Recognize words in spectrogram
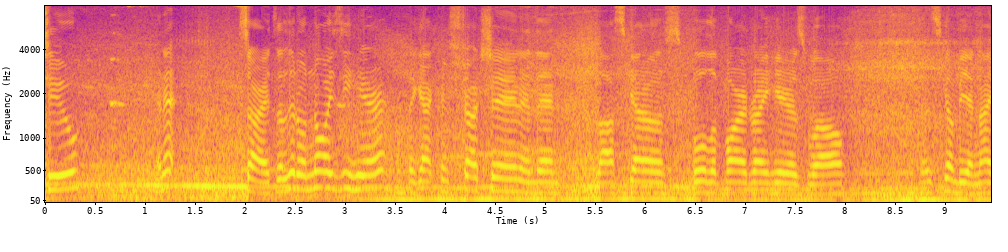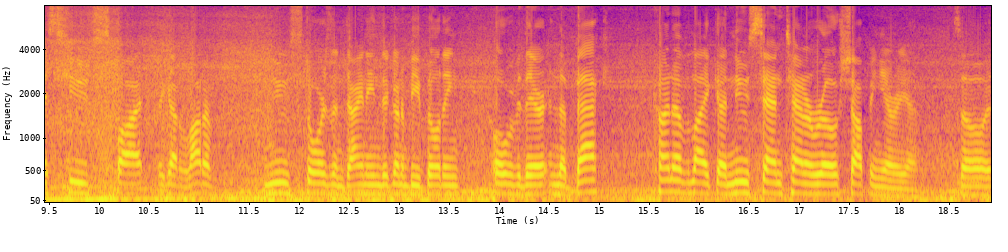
two. And it, sorry, it's a little noisy here. They got construction and then Los Gatos Boulevard right here as well. This is going to be a nice huge spot. They got a lot of new stores and dining they're going to be building over there in the back kind of like a new Santana Row shopping area. So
